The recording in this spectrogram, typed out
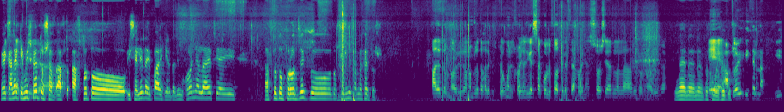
Ε, καλά, και εμείς Συγχαρητήρια. φέτος αυτό, αυτό το. Η σελίδα υπάρχει, ρε παιδί μου, χρόνια, αλλά έτσι ε, αυτό το project το, το ξεκινήσαμε φέτος. Α, δεν το γνώριζα. Νομίζω ότι το είχατε πει τις προηγούμενες χρόνια γιατί σας ακολουθώ τελευταία χρόνια στο social, αλλά δεν το γνώριζα. Ναι, ναι, ναι, το έχουμε Ε, φέτος. απλό ήθελα να. ή-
